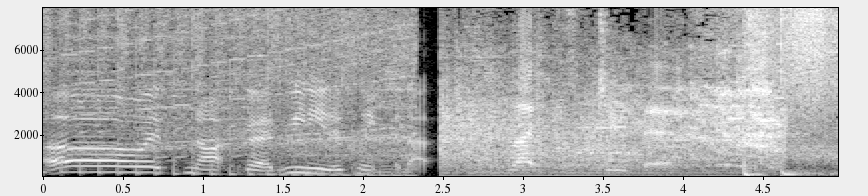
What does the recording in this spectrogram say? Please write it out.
oh, it's not good. We need to clean it up. Let's do this.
